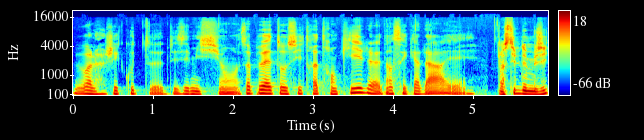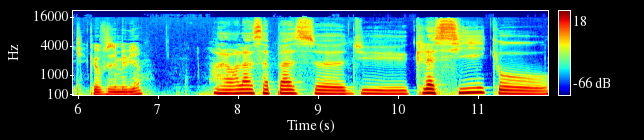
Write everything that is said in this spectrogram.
voilà, j'écoute euh, des émissions. Ça peut être aussi très tranquille euh, dans ces cas-là. Et... Un style de musique que vous aimez bien? Alors là, ça passe euh, du classique au...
